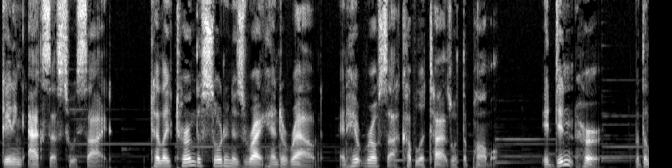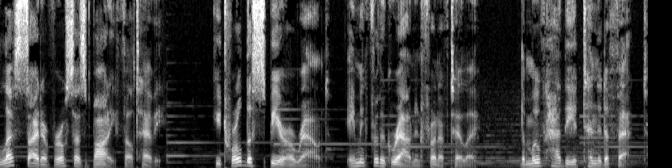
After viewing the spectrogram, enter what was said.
gaining access to his side. Tele turned the sword in his right hand around and hit Rossa a couple of times with the pommel. It didn't hurt, but the left side of Rossa's body felt heavy. He twirled the spear around, aiming for the ground in front of Tele. The move had the intended effect.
